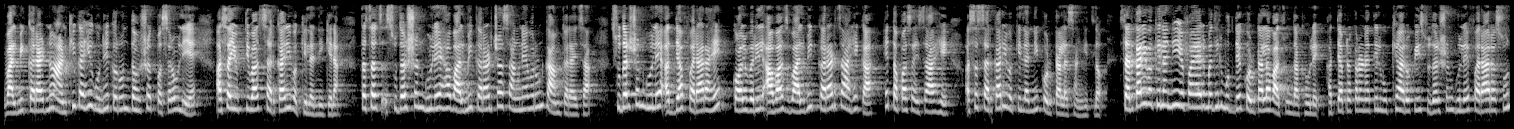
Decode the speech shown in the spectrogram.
वाल्मिक कराडनं आणखी काही गुन्हे करून दहशत पसरवली आहे असा युक्तिवाद सरकारी वकिलांनी केला. तसंच सुदर्शन घुले हा वाल्मिक कराडच्या सांगण्यावरून काम करायचा. सुदर्शन घुले अद्याप फरार आहे. कॉलवरील आवाज वाल्मिक कराडचा आहे का हे तपासायचं आहे असं सरकारी वकिलांनी कोर्टाला सांगितलं. सरकारी वकिलांनी एफ आय आर मधील मुद्दे कोर्टाला वाचून दाखवले. हत्या प्रकरणातील मुख्य आरोपी सुदर्शन घुले फरार असून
